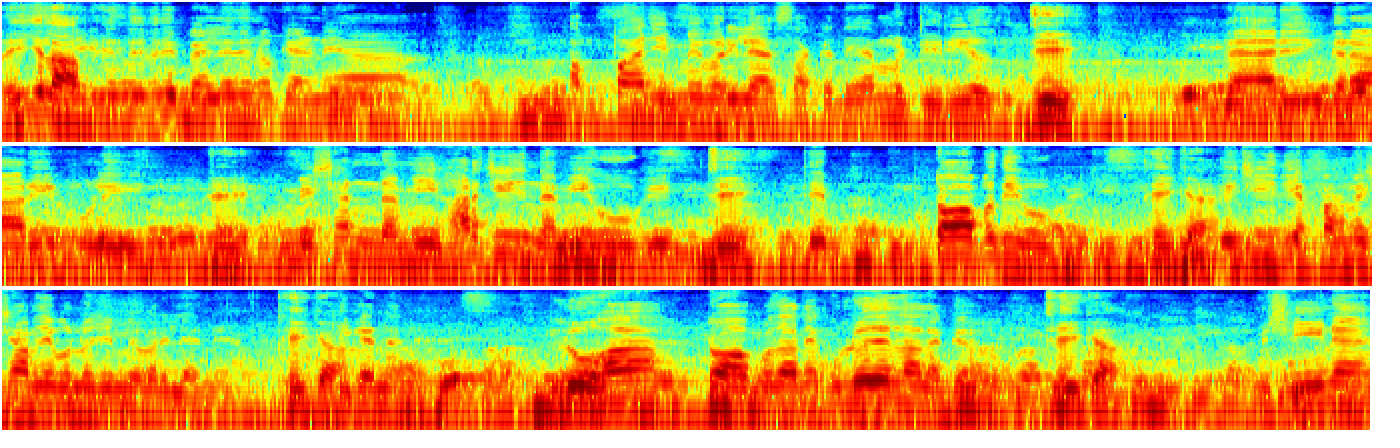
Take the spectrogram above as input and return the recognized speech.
ਰੀਝ ਲਾਤੀ ਦੇ ਵੀਰੇ ਪਹਿਲੇ ਦਿਨ ਉਹ ਕਹਿੰਦੇ ਆ ਆਪਾਂ ਜ਼ਿੰਮੇਵਾਰੀ ਲੈ ਸਕਦੇ ਆ ਮਟੀਰੀਅਲ ਦੀ। ਜੀ। ਬੈਰਿੰਗ ਗਰਾਰੀ ਪੁਲੀ ਜੀ। ਹਮੇਸ਼ਾ ਨਵੀਂ ਹਰ ਚੀਜ਼ ਨਵੀਂ ਹੋਊਗੀ ਜੀ। ਤੇ ਟੌਪ ਦੀ ਹੋਊਗੀ। ਠੀਕ ਹੈ। ਇਹ ਚੀਜ਼ ਦੀ ਆਪਾਂ ਹਮੇਸ਼ਾ ਆਪਣੇ ਵੱਲੋਂ ਜ਼ਿੰਮੇਵਾਰੀ ਲੈਂਦੇ ਆ ਠੀਕ ਆ ਠੀਕ ਹੈ ਨਾ? ਲੋਹਾ ਟੌਪ ਦਾ ਤੇ ਖੁੱਲੇ ਦੇ ਨਾਲ ਲੱਗਾ ਹੋਊਗਾ। ਠੀਕ ਆ ਮਸ਼ੀਨ ਹੈ।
